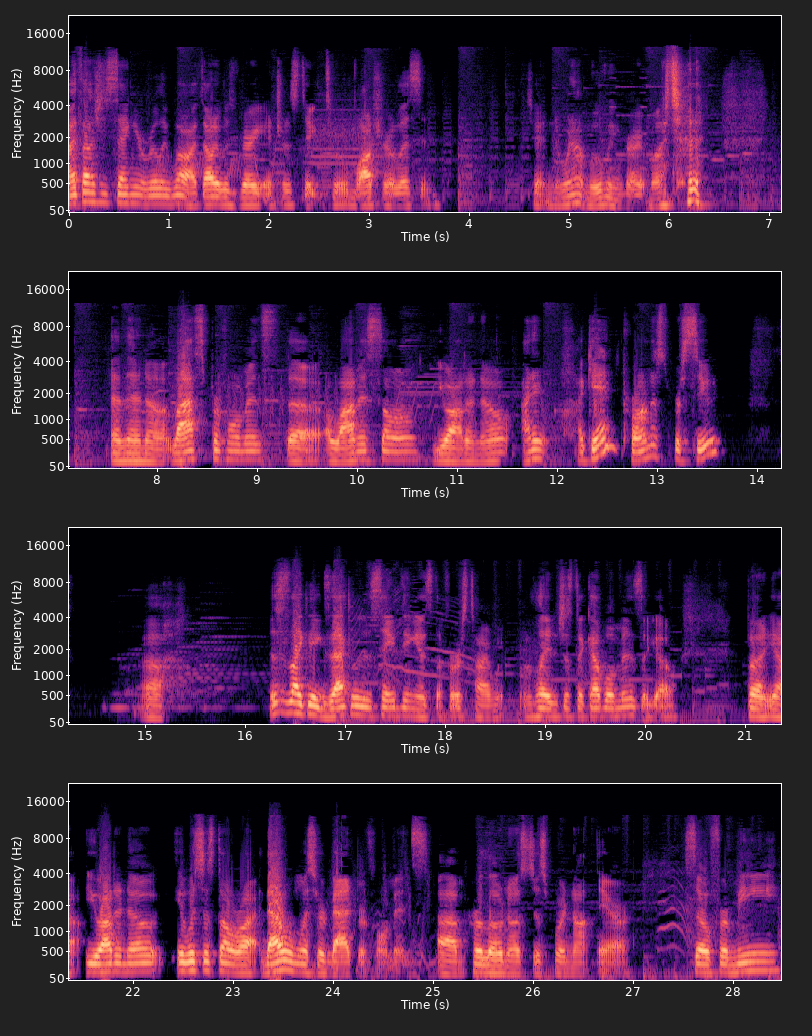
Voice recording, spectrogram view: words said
I thought she sang it really well. I thought it was very interesting to watch her listen. We're not moving very much. and then uh, last performance, the Alanis song, "You Ought to Know." I didn't again. Piranha's Pursuit. Uh, this is like exactly the same thing as the first time we played it just a couple of minutes ago. But yeah, you ought to know it was just alright. That one was her bad performance. Um, her low notes just were not there. So for me,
